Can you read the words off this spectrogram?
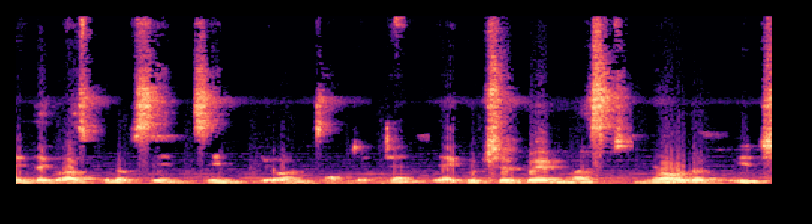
in the, Gospel of Saint, Saint John, chapter 10. The good shepherd must know the each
